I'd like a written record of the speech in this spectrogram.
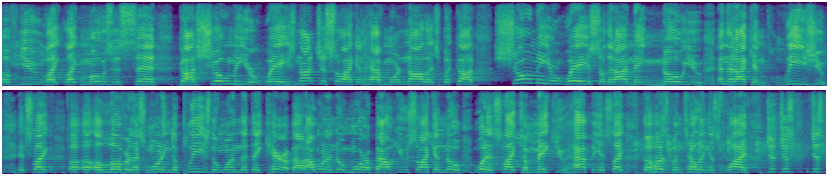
of you. Like, like Moses said, God, show me your ways, not just so I can have more knowledge, but God, show me your ways so that I may know you and that I can please you. It's like a, a lover that's wanting to please the one that they care about. I want to know more about you so I can know what it's like to make you happy. It's like the husband telling his wife, just, just, just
